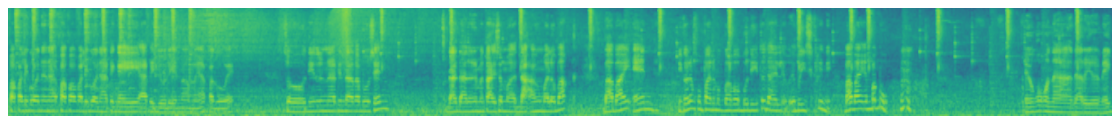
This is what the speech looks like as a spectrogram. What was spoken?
papaliguan na, papapaliguan natin kay Ate Julian mamaya pag uwi. So, dito na natin tatapusin. Dadaan na naman tayo sa mga daang malubak. Bye-bye and hindi ko alam kung paano magbababo dito dahil iba yung screen eh. Bye-bye and babu. Hmm. Ewan ko kung na naririnig,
